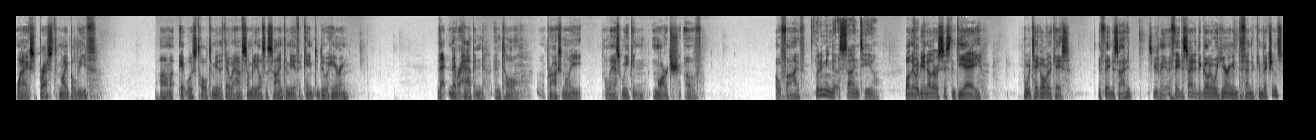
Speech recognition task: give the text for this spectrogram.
when I expressed my belief, um, it was told to me that they would have somebody else assigned to me if it came to do a hearing. That never happened until approximately the last week in March of 05. What do you mean assigned to you? Well, there would be another assistant DA who would take over the case if they decided, excuse me, if they decided to go to a hearing and defend the convictions,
